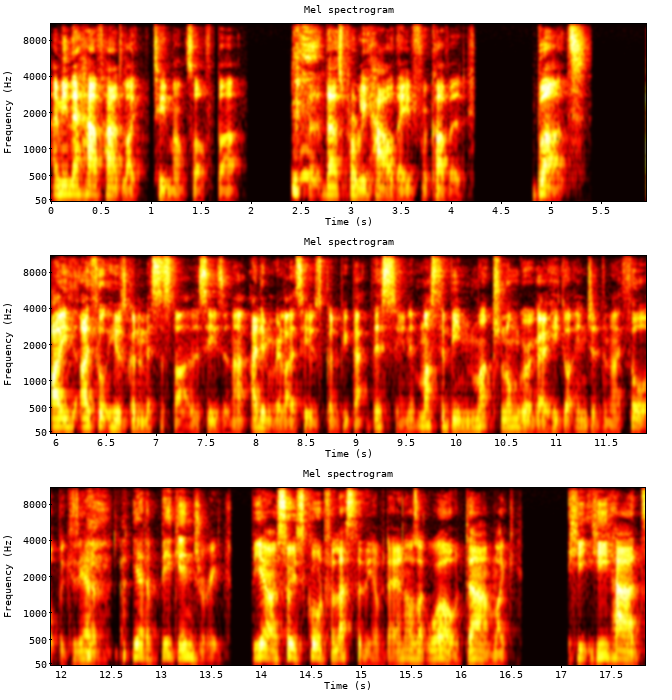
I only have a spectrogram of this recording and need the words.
I mean they have had like two months off, but th- that's probably how they've recovered. But I I thought he was going to miss the start of the season. I, I didn't realize he was going to be back this soon. It must have been much longer ago he got injured than I thought because he had a he had a big injury. But yeah, I saw he scored for Leicester the other day, and I was like, whoa, damn! Like he he had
